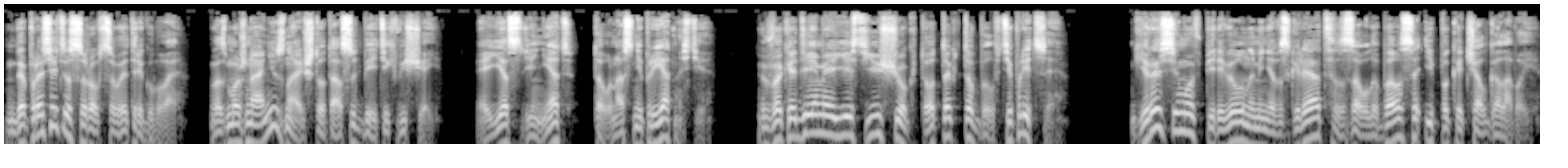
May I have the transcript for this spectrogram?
Допросите Суровцева и Трегубова. Возможно, они знают что-то о судьбе этих вещей. Если нет, то у нас неприятности. В академии есть еще кто-то, кто был в теплице». Герасимов перевел на меня взгляд, заулыбался и покачал головой.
